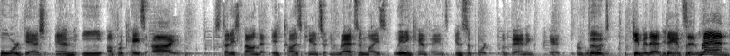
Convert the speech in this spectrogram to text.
4-ME uppercase I. Studies found that it caused cancer in rats and mice, leading campaigns in support of banning it from foods. Give me that dancing rat!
